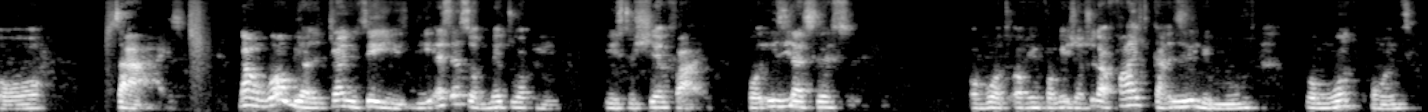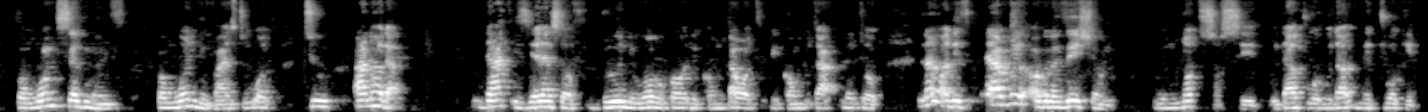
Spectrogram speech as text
or size. Now, what we are trying to say is the essence of networking is to share files for easy access of what of information so that files can easily be moved from one point, from one segment, from one device to what to another. That is the essence of doing the what we call the computer the computer network. Nowadays, every organization will not succeed without without networking.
